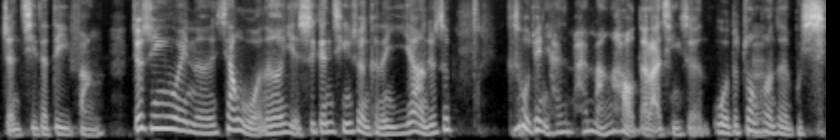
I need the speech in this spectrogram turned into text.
整齐的地方，就是因为呢，像我呢也是跟清顺可能一样，就是，可是我觉得你还是还蛮好的啦，清顺，我的状况真的不行。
